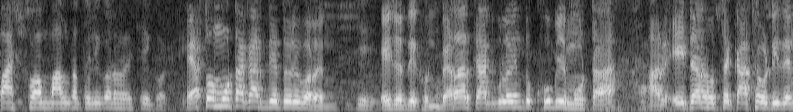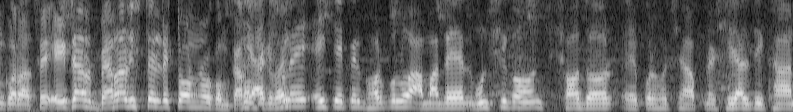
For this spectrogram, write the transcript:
পাঁচশো মালদা তৈরি করা হয়েছে এই ঘরটি। এত মোটা কাঠ দিয়ে তৈরি করেন? জি। এই যে দেখুন বেড়ার কাঠগুলো কিন্তু খুবই মোটা আর এটার হচ্ছে কাঠেও ডিজাইন করা আছে। এইটার বেড়ার স্টাইলটা একটু অন্যরকম কারণ আসলে এই টাইপের ঘরগুলো আমাদের মুন্সিগঞ্জ সদর এরপর হচ্ছে আপনার সিরাজদি খান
